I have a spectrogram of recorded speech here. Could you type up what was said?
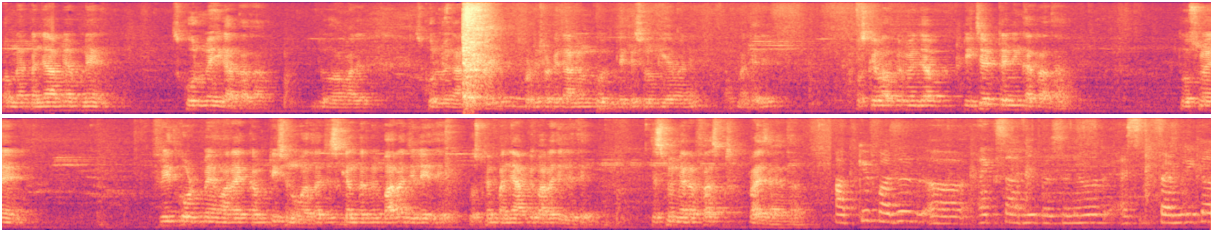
और मैं पंजाब में अपने स्कूल में ही गाता था जो हमारे स्कूल में गाने छोटे को लेके शुरू किया मैंने अपना कैरियर उसके बाद फिर मैं जब टीचर ट्रेनिंग कर रहा था तो उसमें फरीदकोट में हमारा एक कंपटीशन हुआ था, जिसके अंदर में बारह ज़िले थे। उस टाइम पंजाब के बारह ज़िले थे। जिसमें मेरा फ़र्स्ट प्राइज़ आया था। आपके फादर एक्स आर्मी पर्सन है और फैमिली का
